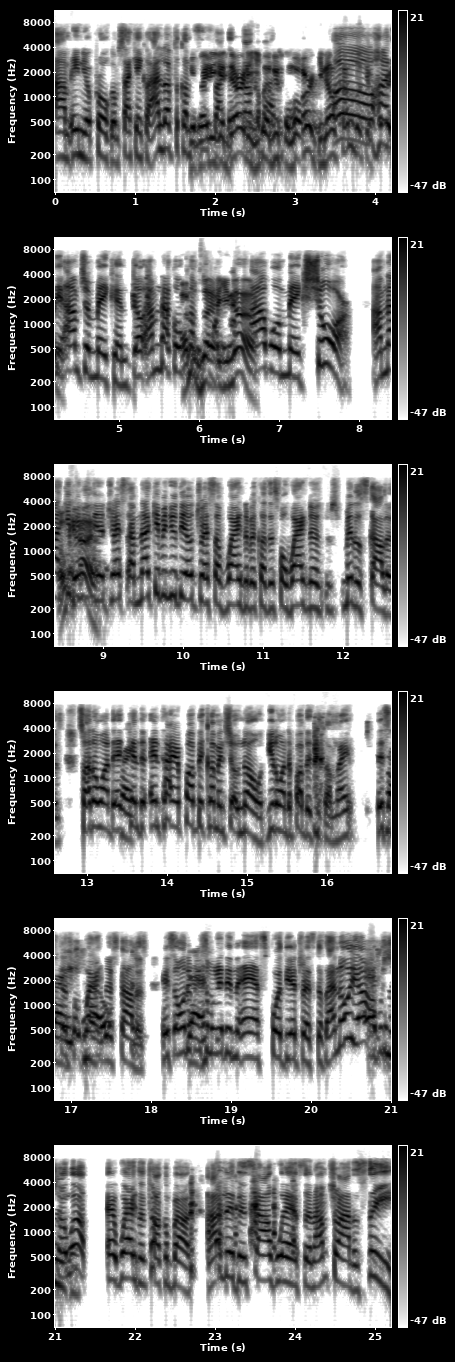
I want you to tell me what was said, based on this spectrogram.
um, in your program. So I can't. Come. I love to come. Get see ready to I get dirty. You gonna do some work? You know, come looking Oh, honey, pretty. I'm Jamaican. Don't- I'm not going to I'm come. just letting you know. I will make sure. I'm not giving you the address. I'm not giving you the address of Wagner because it's for Wagner middle scholars. So I don't want the, Right. can the entire public come and show. No, you don't want the public to come, right? This is just for no. Wagner scholars. It's the only Yes. reason why I didn't ask for the address because I know y'all will show up at Wagner talking about I live in Southwest and I'm trying to see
